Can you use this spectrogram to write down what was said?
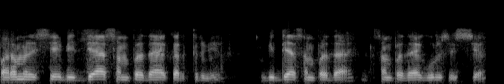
परम ऋषि विद्या संप्रदाय कर्तृभ्य। विद्या संप्रदाय संप्रदाय गुरु शिष्य,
